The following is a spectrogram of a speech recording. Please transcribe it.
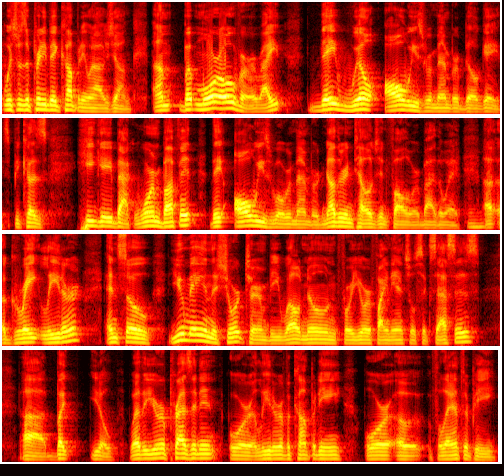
which was a pretty big company when I was young. Um, but moreover, right, they will always remember Bill Gates because he gave back. Warren Buffett, they always will remember. Another intelligent follower, by the way, mm-hmm. uh, a great leader. And so you may, in the short term, be well known for your financial successes, uh, but you know whether you're a president or a leader of a company or a philanthropy,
